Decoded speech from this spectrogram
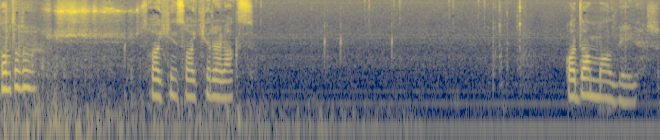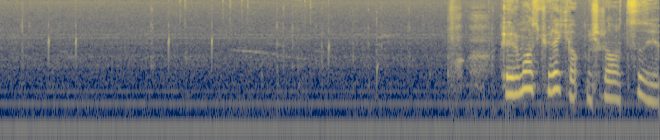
Tamam tamam. Sakin sakin relax. Adam mal beyler. Elmas kürek yapmış rahatsız ya.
